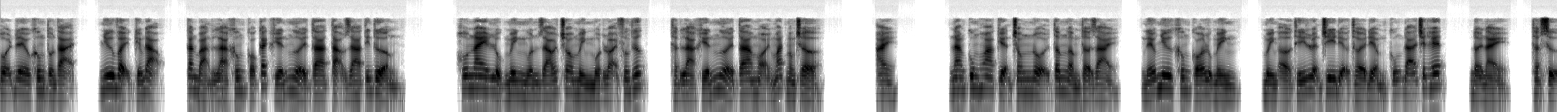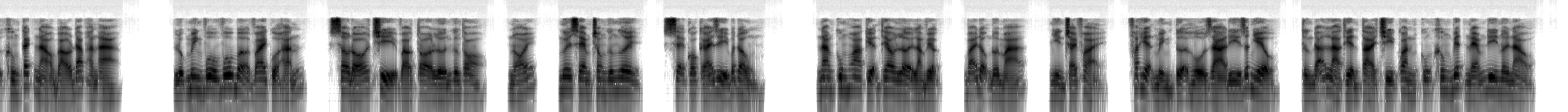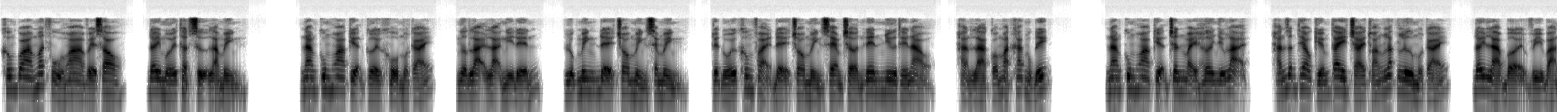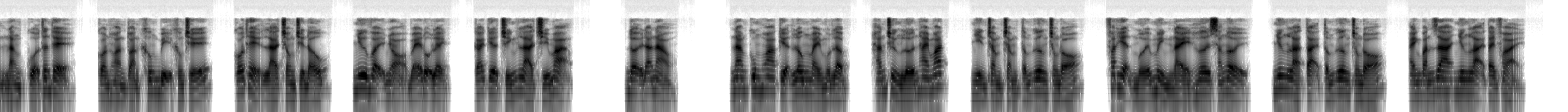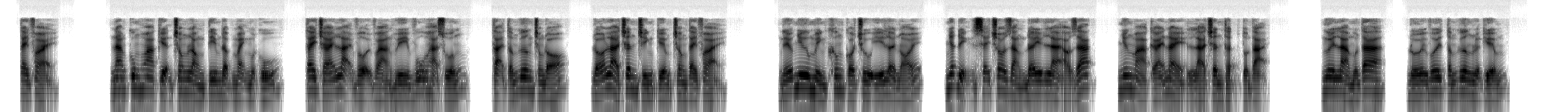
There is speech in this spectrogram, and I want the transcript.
hội đều không tồn tại, như vậy kiếm đạo, căn bản là không có cách khiến người ta tạo ra tin tưởng. Hôm nay lục minh muốn giáo cho mình một loại phương thức, thật là khiến người ta mọi mắt mong chờ. Ai? Nam cung hoa kiện trong nội tâm ngầm thở dài, nếu như không có lục minh, mình ở thí luyện chi địa thời điểm cũng đã chết hết, đời này, thật sự không cách nào báo đáp hắn a. À. lục minh vô vô bờ vai của hắn, sau đó chỉ vào to lớn gương to, nói, ngươi xem trong gương ngươi, sẽ có cái gì bất đồng? Nam cung hoa kiện theo lời làm việc, bãi động đôi má, nhìn trái phải, phát hiện mình tựa hồ già đi rất nhiều từng đã là thiên tài chi quan cũng không biết ném đi nơi nào, không qua mất phù hoa về sau, đây mới thật sự là mình. Nam cung hoa kiện cười khổ một cái, ngược lại lại nghĩ đến, lục minh để cho mình xem mình, tuyệt đối không phải để cho mình xem trở nên như thế nào, hẳn là có mặt khác mục đích. Nam cung hoa kiện chân mày hơi nhíu lại, hắn dẫn theo kiếm tay trái thoáng lắc lư một cái, đây là bởi vì bản năng của thân thể, còn hoàn toàn không bị khống chế, có thể là trong chiến đấu, như vậy nhỏ bé độ lệnh cái kia chính là chí mạng. Đợi đã nào? Nam cung hoa kiện lông mày một lập, hắn chừng lớn hai mắt, nhìn chằm chằm tấm gương trong đó phát hiện mới mình này hơi sáng ngời, nhưng là tại tấm gương trong đó anh bắn ra nhưng lại tay phải. Tay phải. Nam cung hoa kiện trong lòng tim đập mạnh một cú, tay trái lại vội vàng huy vũ hạ xuống, tại tấm gương trong đó đó là chân chính kiếm trong tay phải. Nếu như mình không có chú ý lời nói, nhất định sẽ cho rằng đây là ảo giác, nhưng mà cái này là chân thật tồn tại. Ngươi là muốn ta, đối với tấm gương luyện kiếm.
